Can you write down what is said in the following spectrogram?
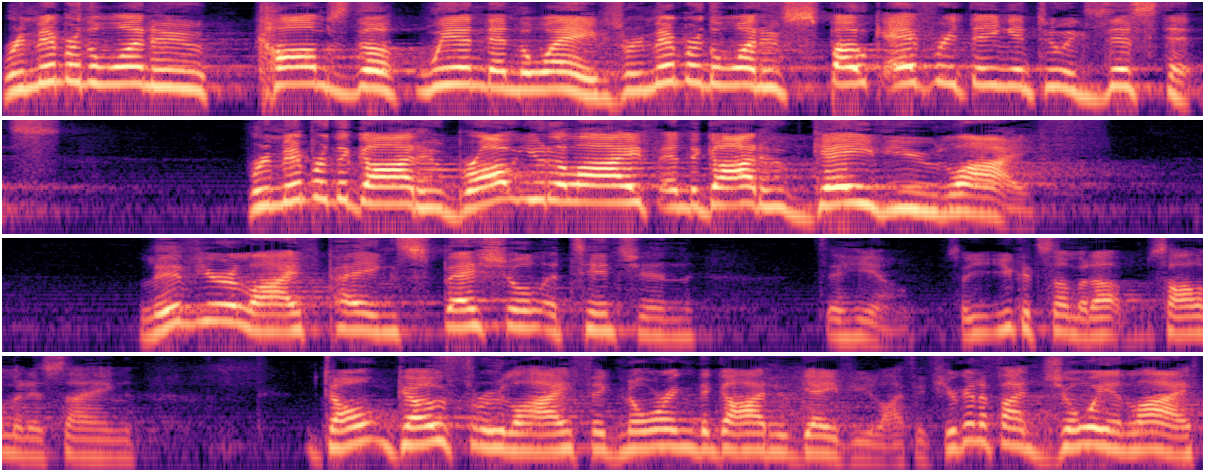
Remember the one who calms the wind and the waves. Remember the one who spoke everything into existence. Remember the God who brought you to life and the God who gave you life. Live your life paying special attention to Him. So you could sum it up. Solomon is saying, don't go through life ignoring the God who gave you life. If you're going to find joy in life,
